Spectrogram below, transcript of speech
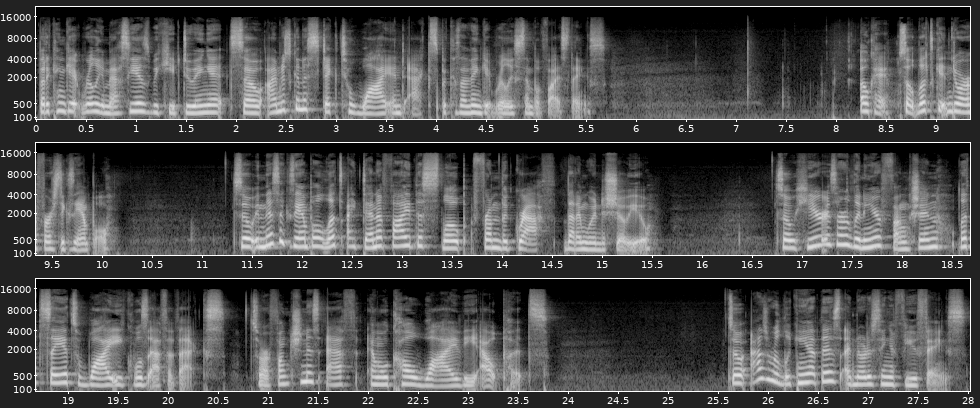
but it can get really messy as we keep doing it. So I'm just going to stick to y and x because I think it really simplifies things. Okay, so let's get into our first example. So in this example, let's identify the slope from the graph that I'm going to show you. So here is our linear function. Let's say it's y equals f of x. So our function is f, and we'll call y the outputs. So as we're looking at this, I'm noticing a few things.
